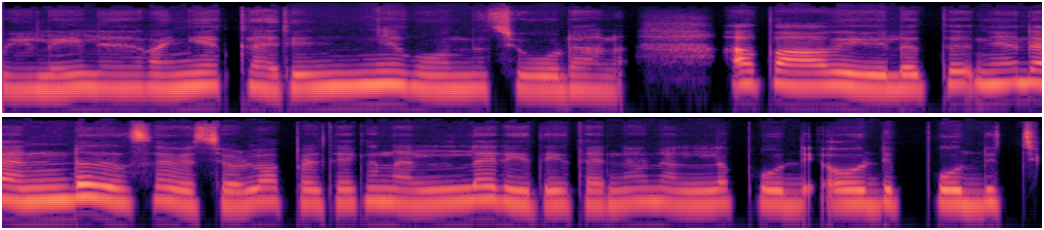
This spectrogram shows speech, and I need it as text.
വെളിയിൽ ഇറങ്ങിയ കരിഞ്ഞു പോകുന്ന ചൂടാണ്. അപ്പോൾ ആ വെയിലത്ത് ഞാൻ രണ്ട് ദിവസമേ വെച്ചുള്ളൂ. അപ്പോഴത്തേക്കും നല്ല രീതിയിൽ തന്നെ നല്ല പൊടി ഒടി പൊടിച്ച്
